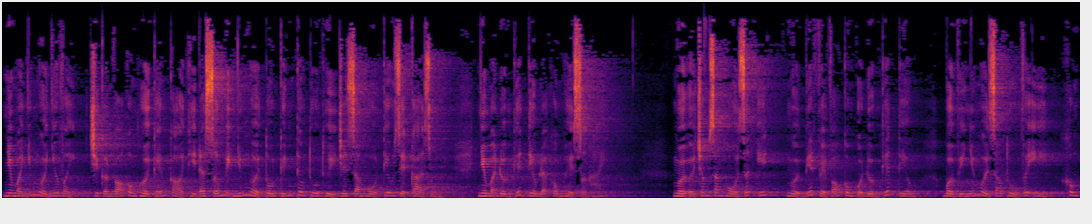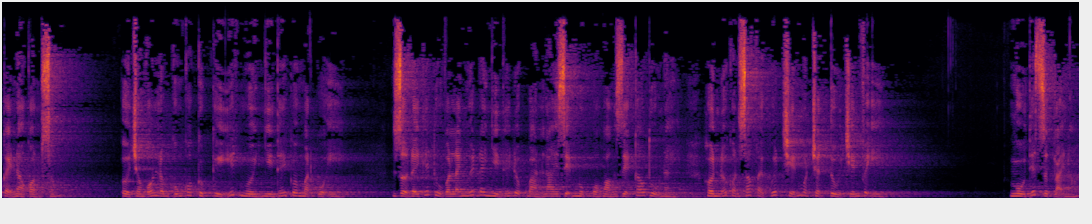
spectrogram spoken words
Nhưng mà những người như vậy, chỉ cần võ công hơi kém cỏi thì đã sớm bị những người tôn kính tiêu thu thủy trên giang hồ tiêu diệt cả rồi, nhưng mà đường thiết tiêu lại không hề sợ hãi. Người ở trong giang hồ rất ít, người biết về võ công của đường thiết tiêu, bởi vì những người giao thủ với y không kẻ nào còn sống. Ở trong võ lâm cũng có cực kỳ ít người nhìn thấy gương mặt của y giờ đây thiết thủ và lãnh huyết đã nhìn thấy được bản lai diện mục của hoàng diện cao thủ này. Hơn nữa còn sắp phải quyết chiến một trận tử chiến với y. Ngô thiết dực lại nói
